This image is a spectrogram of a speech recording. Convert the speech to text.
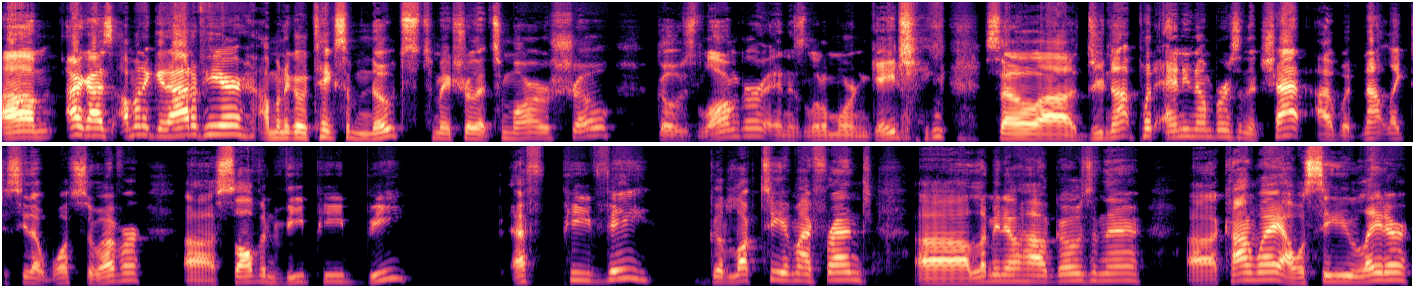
Um, all right, guys, I'm gonna get out of here. I'm gonna go take some notes to make sure that tomorrow's show goes longer and is a little more engaging. So uh, do not put any numbers in the chat. I would not like to see that whatsoever. Uh, Solvin VPB, FPV. Good luck to you, my friend. Uh, let me know how it goes in there. Uh, Conway, I will see you later.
